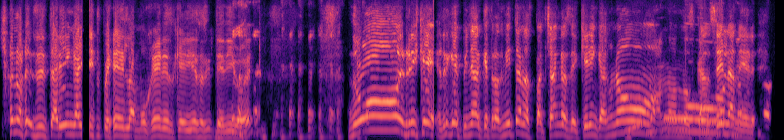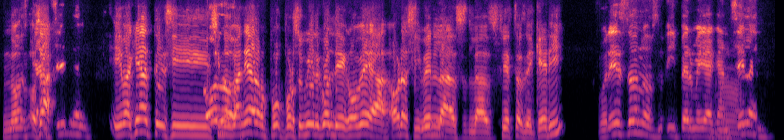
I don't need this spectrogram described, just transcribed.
yo no necesitaría engaños pero las mujeres, que eso sí te digo, ¿eh? no, Enrique, Enrique Pinal, que transmitan las pachangas de Keringan. No, no, nos cancelan el. o sea, imagínate si, si, nos banearon por, subir el gol de Gobea, ahora si ven las, las fiestas de Kerry. Por eso nos hiper mega cancelan.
